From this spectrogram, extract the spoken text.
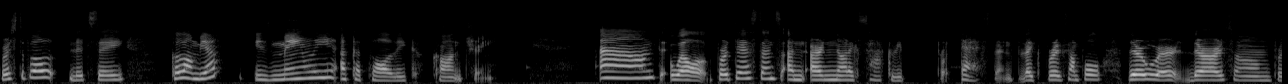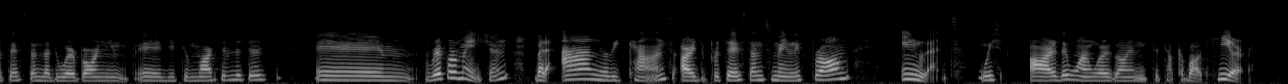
First of all, let's say Colombia is mainly a Catholic country. And well, Protestants are not exactly Protestants. Like for example, there were there are some Protestants that were born in, uh, due to Martin Luther um, Reformation, but Anglicans are the Protestants mainly from England, which are the one we're going to talk about here.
